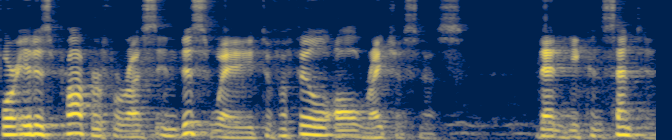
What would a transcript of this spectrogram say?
for it is proper for us in this way to fulfill all righteousness. Then he consented.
